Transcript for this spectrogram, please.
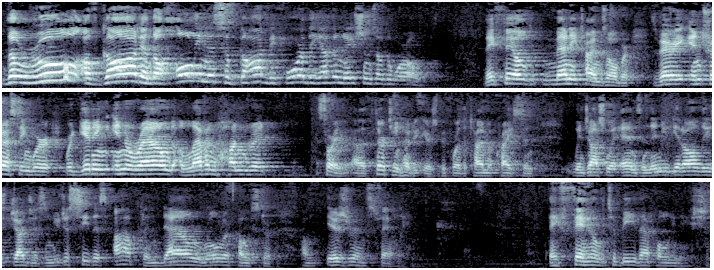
the rule of God and the holiness of God before the other nations of the world. They failed many times over. It's very interesting. We're, we're getting in around 1100 sorry, uh, 1300 years before the time of Christ, and when Joshua ends, and then you get all these judges, and you just see this up and down roller coaster of Israel's failing. They failed to be that holy nation.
